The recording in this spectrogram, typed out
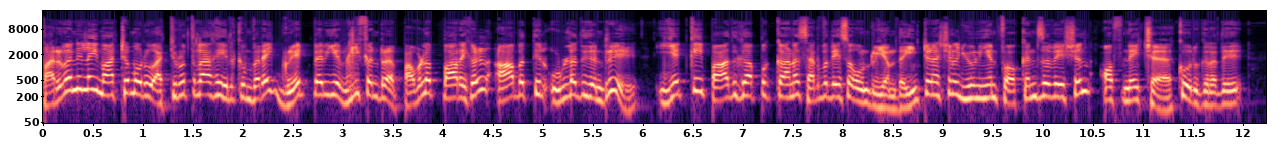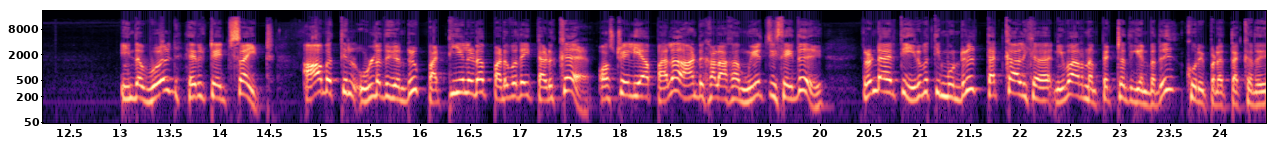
பருவநிலை மாற்றம் ஒரு அச்சுறுத்தலாக இருக்கும் வரை கிரேட் பெரிய ரீஃப் என்ற பவளப்பாறைகள் ஆபத்தில் உள்ளது என்று இயற்கை பாதுகாப்புக்கான சர்வதேச ஒன்றியம் the International Union for Conservation of Nature கூறுகிறது. இந்த வேர்ல்ட் ஹெரிடேஜ் சைட் ஆபத்தில் உள்ளது என்று பட்டியலிடப்படுவதை தடுக்க ஆஸ்திரேலியா பல ஆண்டுகளாக முயற்சி செய்து இரண்டாயிரத்தி இருபத்தி மூன்றில் தற்காலிக நிவாரணம் பெற்றது என்பது குறிப்பிடத்தக்கது.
